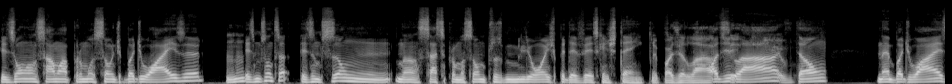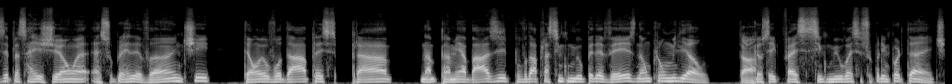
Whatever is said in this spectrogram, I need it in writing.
eles vão lançar uma promoção de Budweiser, uhum. eles, não precisam, eles não precisam lançar essa promoção para os milhões de PDVs que a gente tem. Ele pode ir lá. Pode ir lá, eu... então, né, Budweiser para essa região é, é, super relevante, então eu vou dar para para minha base, vou dar para 5 mil PDVs, não para um milhão. Tá. Porque eu sei que para esses 5 mil vai ser super importante.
